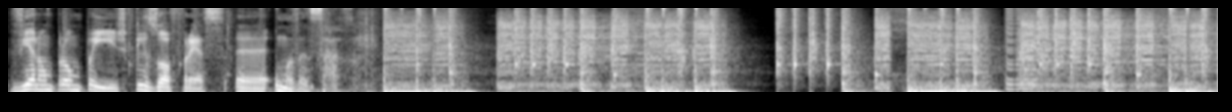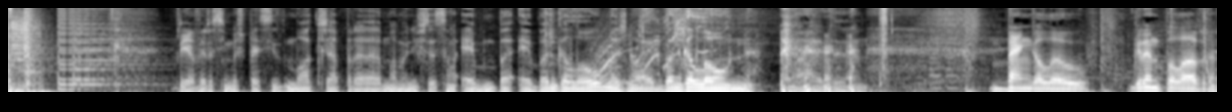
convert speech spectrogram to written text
vieram para um país que lhes oferece ah, um avançado. Podia haver assim uma espécie de mote já para uma manifestação. É, é bungalow, mas não é bangalone. Não é de- Bungalow, grande palavra.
